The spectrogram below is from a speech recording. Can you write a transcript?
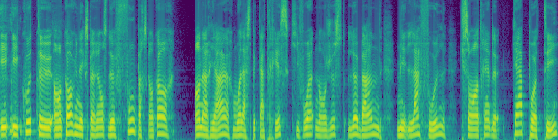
Et écoute, euh, encore une expérience de fou parce qu'encore en arrière, moi, la spectatrice qui voit non juste le band, mais la foule qui sont en train de capoter.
